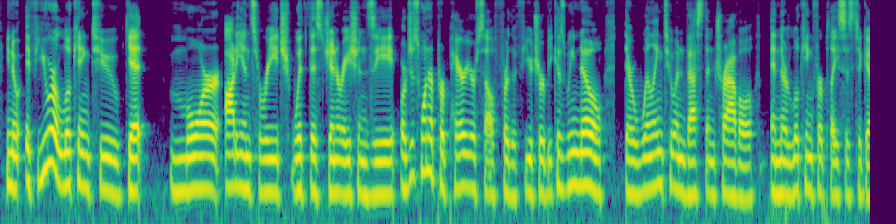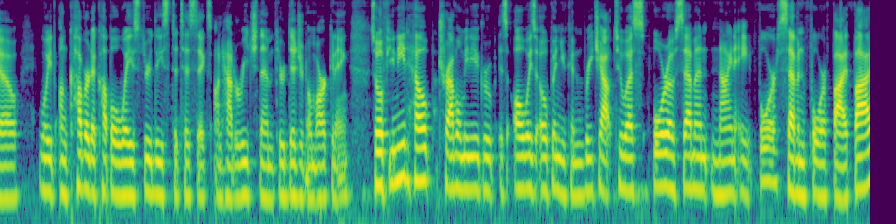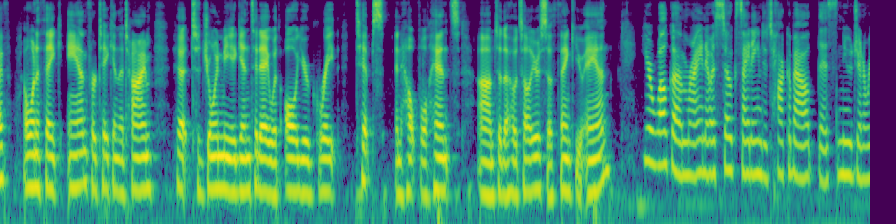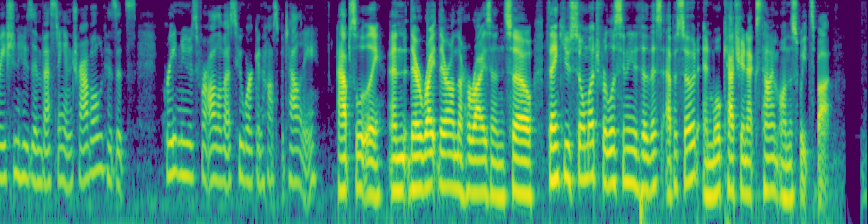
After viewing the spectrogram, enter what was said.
you know, if you are looking to get more audience reach with this Generation Z, or just want to prepare yourself for the future because we know they're willing to invest in travel and they're looking for places to go. We've uncovered a couple ways through these statistics on how to reach them through digital marketing. So if you need help, Travel Media Group is always open. You can reach out to us 407 984 7455. I want to thank Ann for taking the time to join me again today with all your great tips and helpful hints um, to the hoteliers. So thank you, Ann. You're welcome, Ryan. It was so exciting to talk about this new generation who's investing in travel because it's great news for all of us who work in hospitality. Absolutely. And they're right there on the horizon. So thank you so much for listening to this episode, and we'll catch you next time on The Sweet Spot.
